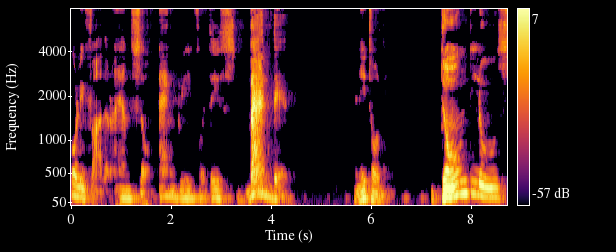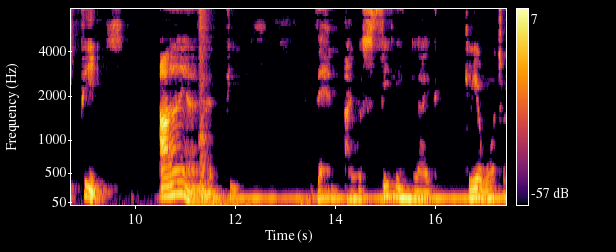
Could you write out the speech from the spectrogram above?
Holy Father, I am so angry for this bandit. And he told me, Don't lose peace. I am at peace. Then I was feeling like clear water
